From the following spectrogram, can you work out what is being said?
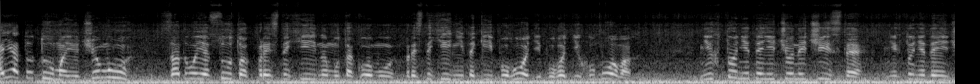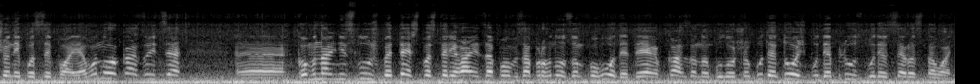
А я то думаю, чому за двоє суток при стихійному такому, при стихійній такій погоді, погодних умовах, ніхто ніде нічого не чисте, ніхто ніде нічого не посипає. Воно, оказується, е, комунальні служби теж спостерігають за, прогнозом погоди, де вказано було, що буде дощ, буде плюс, буде все розставати.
